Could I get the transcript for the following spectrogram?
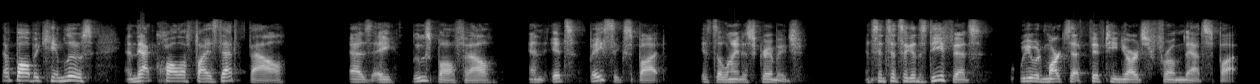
that ball became loose, and that qualifies that foul as a loose ball foul, and its basic spot is the line of scrimmage. And since it's against defense, we would march that 15 yards from that spot.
